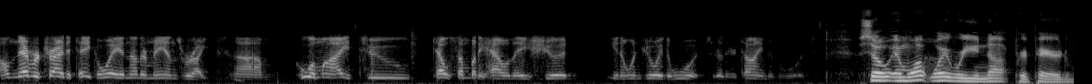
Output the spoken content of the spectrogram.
I'll never try to take away another man's rights. Um, who am I to tell somebody how they should, you know, enjoy the woods or their time in the woods? So, in what way were you not prepared?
